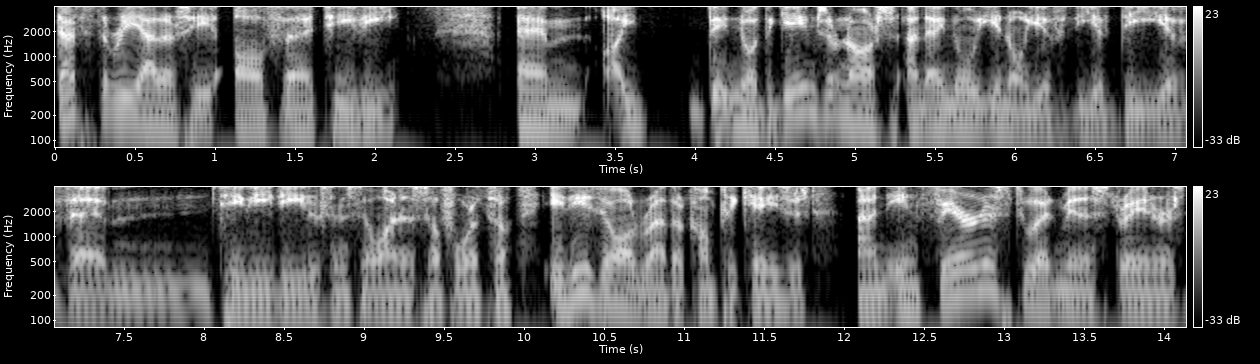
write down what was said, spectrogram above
That's the reality of uh, TV. Um, I the, no, the games are not, and I know you know you've you've, you've um, TV deals and so on and so forth. So it is all rather complicated. And in fairness to administrators,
